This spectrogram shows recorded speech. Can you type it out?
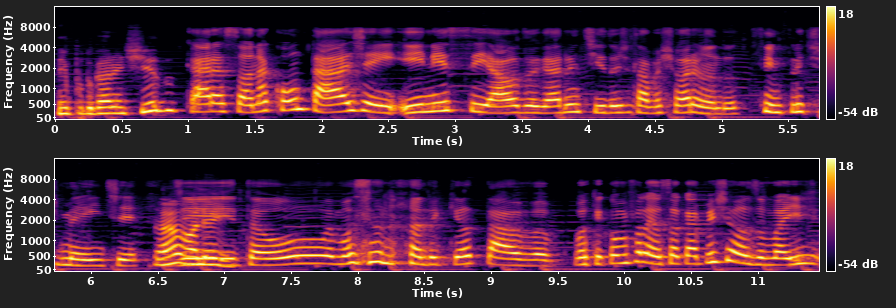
tempo do garantido. Cara, só na contagem inicial do garantido eu já tava chorando, simplesmente. Ah, de olha aí. tão emocionada que eu tava. Porque, como eu falei, eu sou caprichoso, mas,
